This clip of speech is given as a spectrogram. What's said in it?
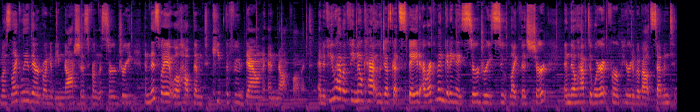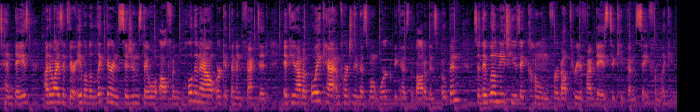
Most likely they're going to be nauseous from the surgery, and this way it will help them to keep the food down and not vomit. And if you have a female cat who just got spayed, I recommend getting a surgery suit like this shirt and they'll have to wear it for a period of about seven to 10 days. Otherwise, if they're able to lick their incisions, they will often pull them out or get them infected. If you have a boy cat, unfortunately this won't work because the bottom is open, so they will need to use a cone for about three to five days to keep them safe from licking.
